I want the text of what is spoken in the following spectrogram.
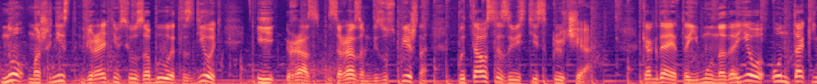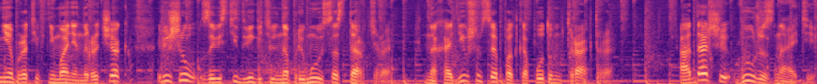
Но машинист, вероятнее всего, забыл это сделать и раз за разом безуспешно пытался завести с ключа. Когда это ему надоело, он, так и не обратив внимания на рычаг, решил завести двигатель напрямую со стартера, находившимся под капотом трактора. А дальше вы уже знаете.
